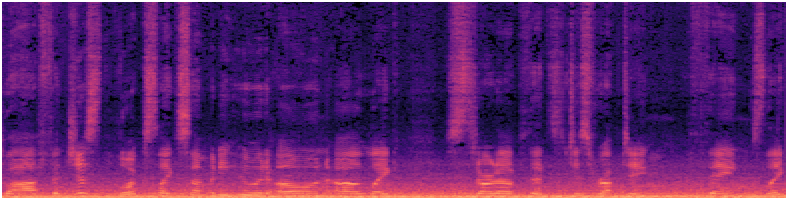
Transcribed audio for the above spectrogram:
buff and just looks like somebody who would own a like startup that's disrupting things like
